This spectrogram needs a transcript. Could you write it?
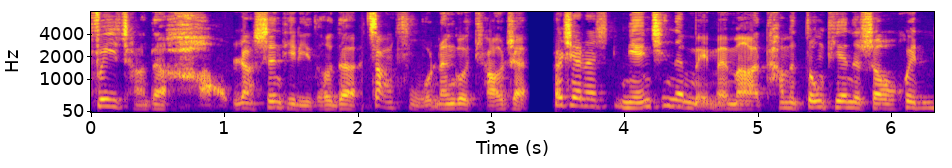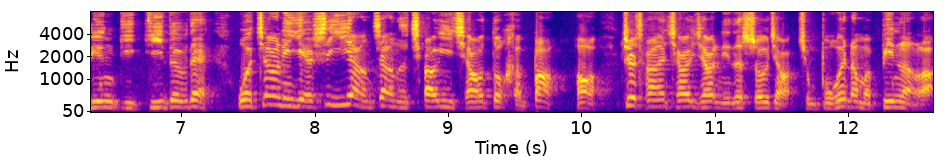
非常的好，让身体里头的脏腑能够调整。而且呢，年轻的美眉们啊，她们冬天的时候会拎滴滴，对不对？我教你也是一样，这样子敲一敲都很棒哦，就常常敲一敲，你的手脚就不会那么冰冷了。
